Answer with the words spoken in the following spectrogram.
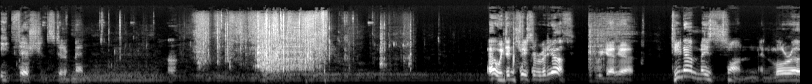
eat fish instead of men. Huh. Oh, we didn't chase everybody off. Who do we got here? Tina Mason and Laura,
